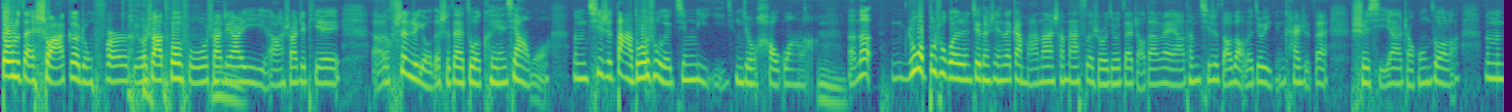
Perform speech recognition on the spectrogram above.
都是在刷各种分儿，比如刷托福、刷 GRE 啊、刷 GPA，呃，甚至有的是在做科研项目。那么，其实大多数的精力已经就耗光了。嗯，呃，那如果不出国的人，这段时间在干嘛呢？上大四的时候就是在找单位啊，他们其实早早的就已经开始在实习啊、找工作了。那么，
